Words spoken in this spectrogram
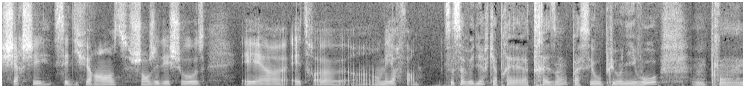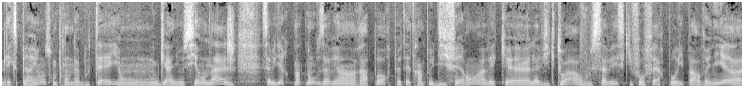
chercher ces différences, changer des choses et être en meilleure forme. Ça, ça veut dire qu'après 13 ans passés au plus haut niveau, on prend de l'expérience, on prend de la bouteille, on gagne aussi en âge. Ça veut dire que maintenant vous avez un rapport peut-être un peu différent avec euh, la victoire. Vous savez ce qu'il faut faire pour y parvenir.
